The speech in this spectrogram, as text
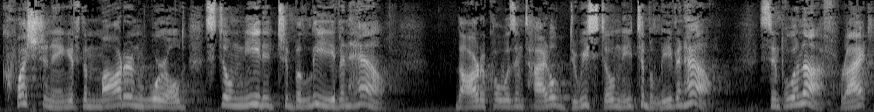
questioning if the modern world still needed to believe in hell. The article was entitled, Do We Still Need to Believe in Hell? Simple enough, right?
